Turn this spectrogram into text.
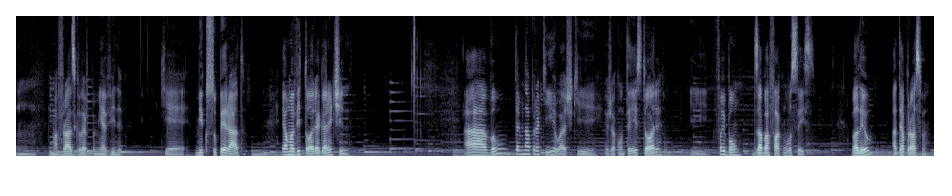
um, uma frase que eu levo para minha vida, que é mico superado é uma vitória garantida. Ah, vamos terminar por aqui. Eu acho que eu já contei a história e foi bom desabafar com vocês. Valeu, até a próxima.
